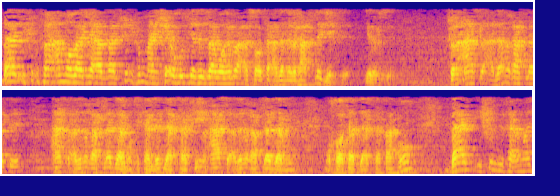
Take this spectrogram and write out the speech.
بعد ایشون اما وجه اول چون ایشون منشأ حجیت زواهر رو اساس عدم غفله گرفته گرفته. چون اصل عدم غفلته اصل عدم غفلت در متکلم در تفهیم اصل عدم غفلت در مخاطب در تفهم. بعد ایشون میفرماید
